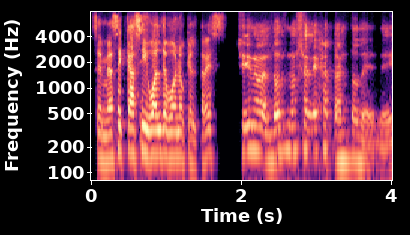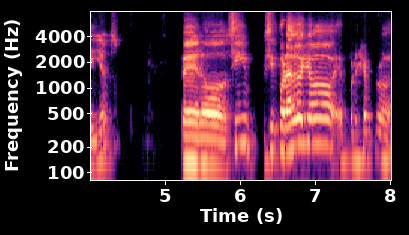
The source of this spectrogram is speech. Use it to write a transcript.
se me hace casi igual de bueno que el 3. Sí, no, el 2 no se aleja tanto de, ellos. Pero sí, si por algo yo, eh, por ejemplo,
